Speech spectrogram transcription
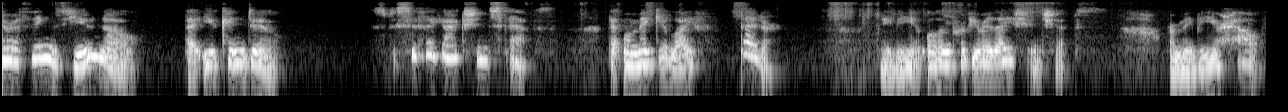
there are things you know that you can do, specific action steps that will make your life better. Maybe it will improve your relationships, or maybe your health,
